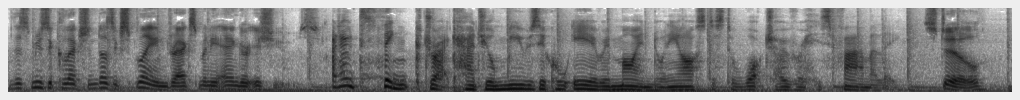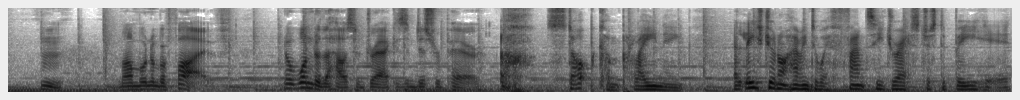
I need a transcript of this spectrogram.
This music collection does explain Drac's many anger issues. I don't think Drac had your musical ear in mind when he asked us to watch over his family. Still, hmm, Mambo number five. No wonder the House of Drac is in disrepair. Ugh, stop complaining. At least you're not having to wear fancy dress just to be here.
